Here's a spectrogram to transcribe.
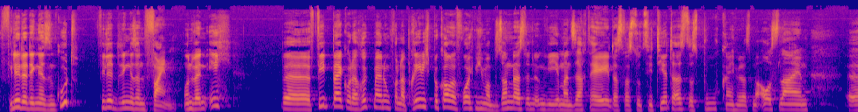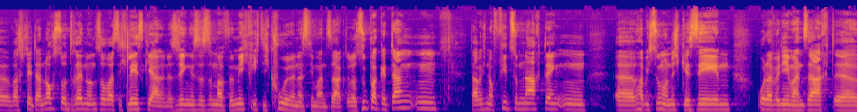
Viele der Dinge sind gut, viele der Dinge sind fein. Und wenn ich äh, Feedback oder Rückmeldung von der Predigt bekomme, freue ich mich immer besonders, wenn irgendwie jemand sagt, hey, das, was du zitiert hast, das Buch, kann ich mir das mal ausleihen? Äh, was steht da noch so drin und sowas. Ich lese gerne. Deswegen ist es immer für mich richtig cool, wenn das jemand sagt. Oder super Gedanken, da habe ich noch viel zum Nachdenken, äh, habe ich so noch nicht gesehen. Oder wenn jemand sagt, äh,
